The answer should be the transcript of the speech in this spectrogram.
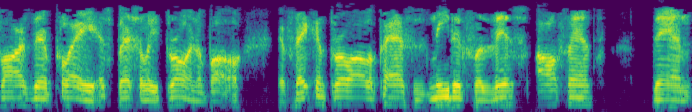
far as their play, especially throwing the ball, if they can throw all the passes needed for this offense, then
